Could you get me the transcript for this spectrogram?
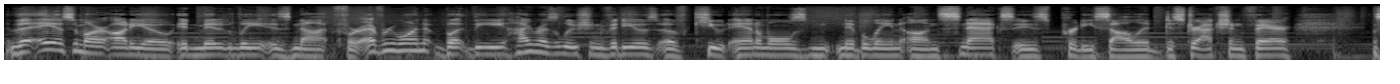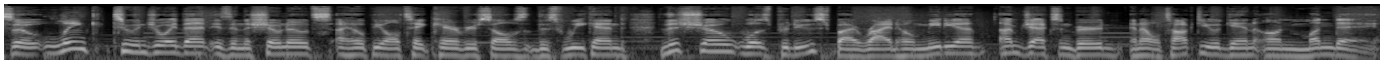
The ASMR audio, admittedly, is not for everyone, but the high resolution videos of cute animals nibbling on snacks is pretty solid distraction fare. So, link to enjoy that is in the show notes. I hope you all take care of yourselves this weekend. This show was produced by Ride Home Media. I'm Jackson Bird, and I will talk to you again on Monday.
